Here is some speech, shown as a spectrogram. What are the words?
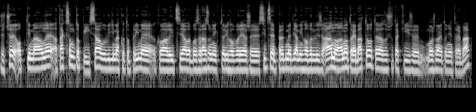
že čo je optimálne, a tak som to písal, uvidím, ako to príjme koalícia, lebo zrazu niektorí hovoria, že síce pred médiami hovorili, že áno, áno, treba to, teraz už sú takí, že možno aj to netreba.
